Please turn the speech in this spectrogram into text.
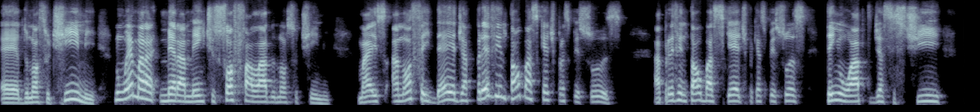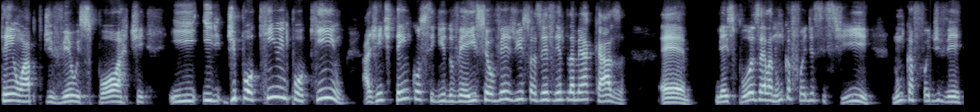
é, do nosso time não é meramente só falar do nosso time, mas a nossa ideia de apresentar o basquete para as pessoas, apresentar o basquete para que as pessoas tenham o hábito de assistir, tenham o hábito de ver o esporte e, e, de pouquinho em pouquinho a gente tem conseguido ver isso. Eu vejo isso às vezes dentro da minha casa. É, minha esposa ela nunca foi de assistir, nunca foi de ver.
